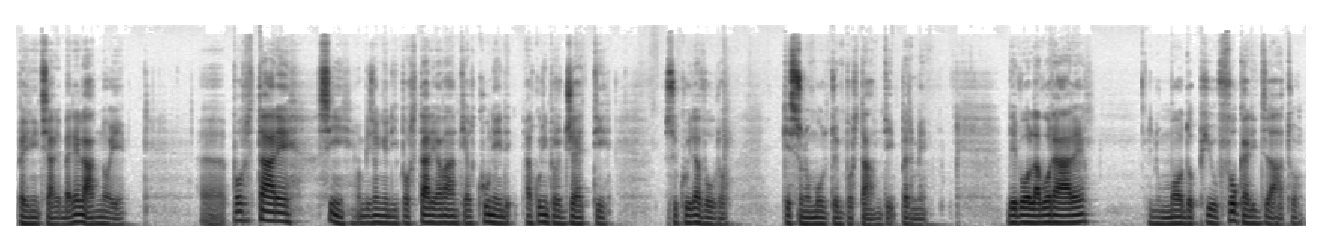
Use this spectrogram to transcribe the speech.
per iniziare bene l'anno e eh, portare, sì, ho bisogno di portare avanti alcuni, alcuni progetti su cui lavoro che sono molto importanti per me. Devo lavorare in un modo più focalizzato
